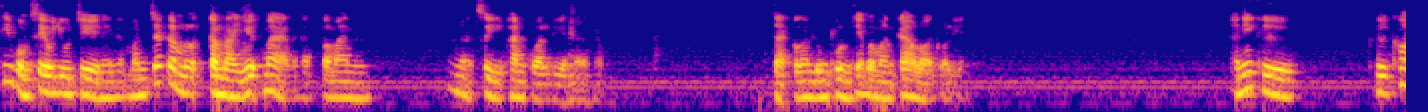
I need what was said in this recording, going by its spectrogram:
ที่ผมเซลล์ UJ เนี่ยมันจะกำกำไรเยอะมากนะครับ ประมาณสี่พันกว่าเหรียญนะครับ แต่การลงทุนแค่ประมาณเก้าร้อยกว่าเหรียญ อันนี้คือคือข้อ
